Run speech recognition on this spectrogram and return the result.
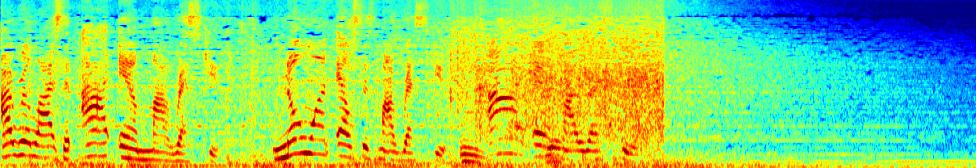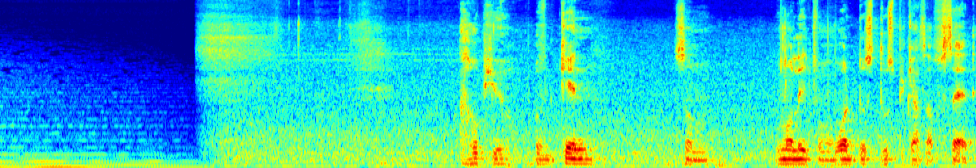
I realized that I am my rescue. No one else is my rescue. Mm. I am my rescue. Hope you gained some knowledge from what those two speakers have said.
